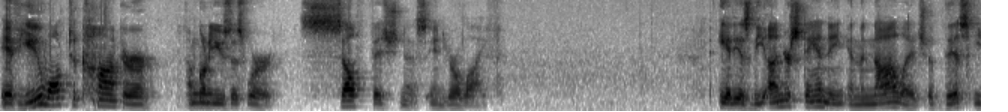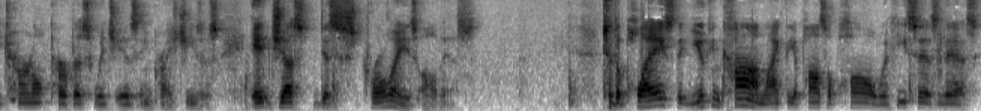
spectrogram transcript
If you want to conquer, I'm going to use this word, selfishness in your life, it is the understanding and the knowledge of this eternal purpose which is in Christ Jesus. It just destroys all this to the place that you can come, like the Apostle Paul, where he says this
